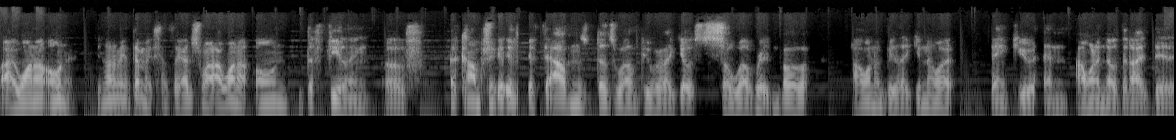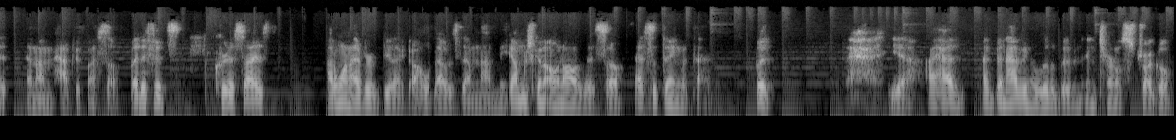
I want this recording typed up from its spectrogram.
I want to own it. You know what I mean? That makes sense. Like I just want I want to own the feeling of accomplishing. If, if the album does well, and people are like, "Yo, it's so well written," blah, blah, blah, I want to be like, you know what? Thank you, and I want to know that I did it, and I'm happy with myself. But if it's criticized, I don't want to ever be like, "Oh, that was them, not me." I'm just gonna own all of it. So that's the thing with that. But yeah, I had I've been having a little bit of an internal struggle,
